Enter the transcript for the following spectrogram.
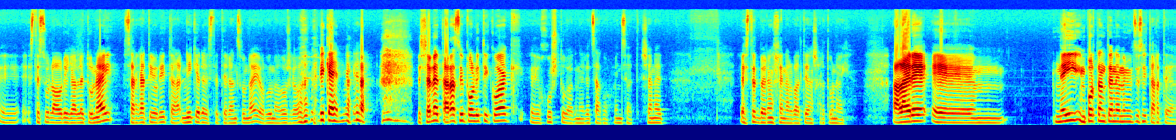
eh, ez dezula hori galdetu nahi, zergati hori, eta nik ere ez dut erantzun nahi, orduan ados gaude. bikain, bikain. Esanet, arrazoi politikoak eh, justuak niretzako, bintzat. Esanet, ez dut beren genal batean sartu nahi. Hala ere, eh, Nei importantean hemen utzi zait artea,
